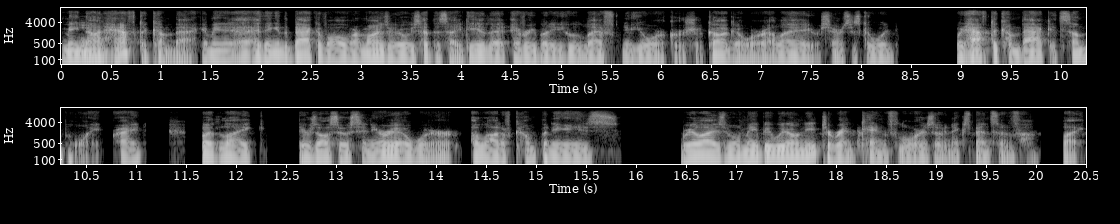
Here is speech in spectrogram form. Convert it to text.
may not have to come back. I mean, I, I think in the back of all of our minds, we always had this idea that everybody who left New York or Chicago or LA or San Francisco would would have to come back at some point, right? But like, there's also a scenario where a lot of companies realize, well, maybe we don't need to rent ten floors of an expensive, like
